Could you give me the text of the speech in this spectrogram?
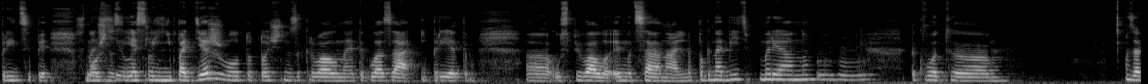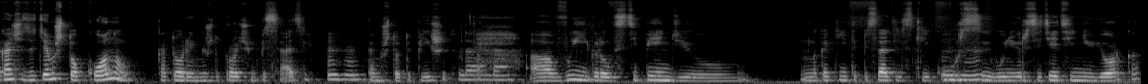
принципе можно, Сносила если просто. не поддерживала, то точно закрывала на это глаза и при этом э, успевала эмоционально погнобить Марианну. Мгм. Так вот, э, заканчивается тем, что Коннелл, который, между прочим, писатель, Мгм. там что-то пишет, Да, да. а, выиграл стипендию на какие-то писательские курсы в университете Нью-Йорка.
